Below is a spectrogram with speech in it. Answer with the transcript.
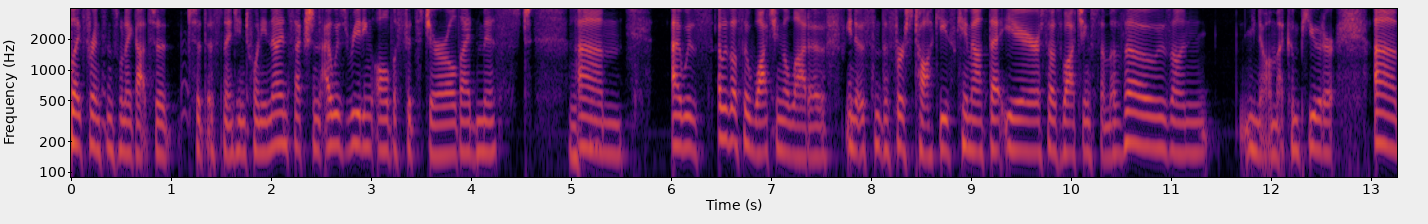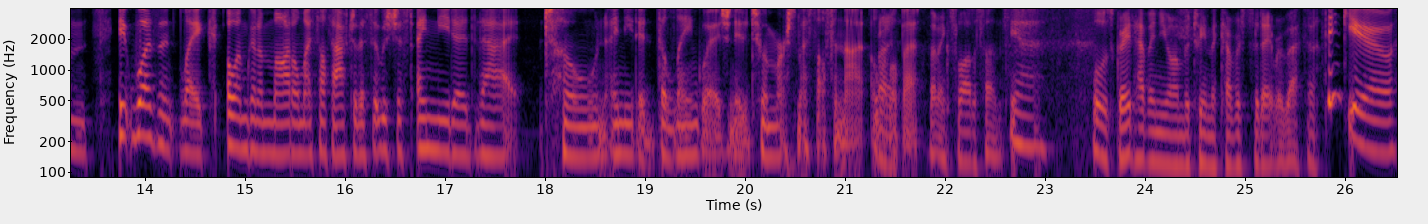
like for instance, when I got to to this 1929 section, I was reading all the Fitzgerald I'd missed. Um, I was I was also watching a lot of you know some of the first talkies came out that year, so I was watching some of those on you know on my computer. Um, it wasn't like oh I'm going to model myself after this. It was just I needed that tone. I needed the language. I needed to immerse myself in that a little bit. That makes a lot of sense. Yeah. Well, it was great having you on Between the Covers today, Rebecca. Thank you.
